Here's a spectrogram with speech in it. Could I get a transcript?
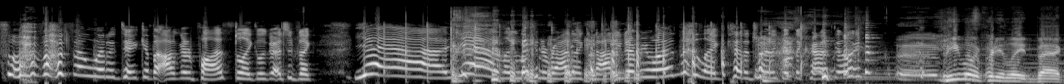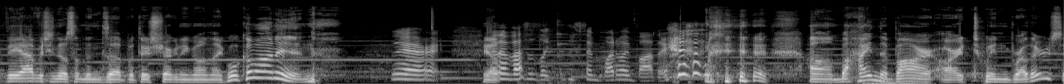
So if Vasa would have taken the awkward pause to like look at she'd be like, Yeah, yeah, like looking around, like nodding to everyone, like kind of trying to get the crowd going. Uh, people are pretty laid back. They obviously know something's up, but they're struggling, going like, "Well, come on in." Yeah, right. Yeah. And then Vasa's like, next time, why do I bother? um, behind the bar are twin brothers.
